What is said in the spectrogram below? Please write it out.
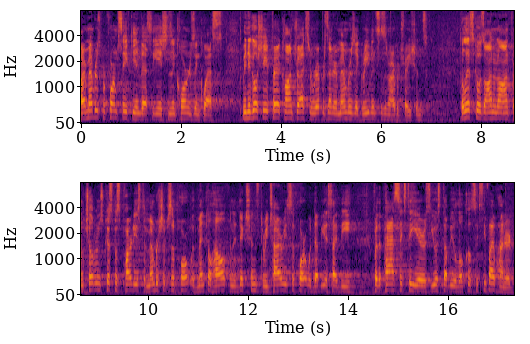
Our members perform safety investigations and coroner's inquests. We negotiate fair contracts and represent our members at grievances and arbitrations. The list goes on and on, from children's Christmas parties to membership support with mental health and addictions to retiree support with WSIB. For the past 60 years, USW Local 6500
